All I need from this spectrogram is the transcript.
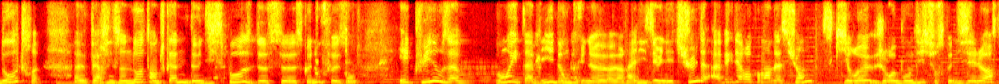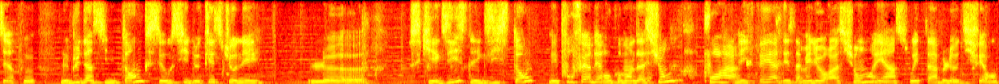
d'autre, euh, personne d'autre en tout cas ne dispose de ce, que nous faisons. Et puis nous avons établi donc une réalisé une étude avec des recommandations. Ce qui je rebondis sur ce que disait Laure, c'est-à-dire que le but d'un think tank, c'est aussi de questionner le ce qui existe, l'existant, mais pour faire des recommandations, pour arriver à des améliorations et un souhaitable différent.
